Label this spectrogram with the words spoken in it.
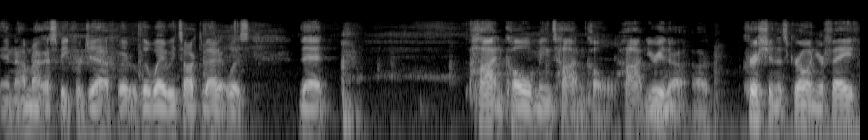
and I'm not going to speak for Jeff, but the way we talked about it was that hot and cold means hot and cold. Hot, you're either a Christian that's growing your faith,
